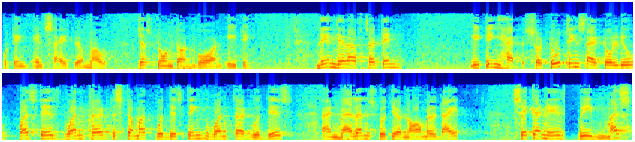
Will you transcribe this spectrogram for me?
putting inside your mouth. Just don't go on eating. Then there are certain eating habits. So two things I told you. First is one third stomach with this thing, one third with this, and balance with your normal diet. Second is we must,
